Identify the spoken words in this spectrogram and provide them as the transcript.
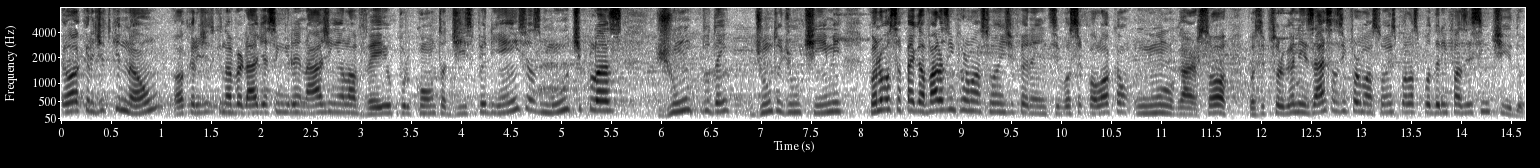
Eu acredito que não. Eu acredito que na verdade essa engrenagem ela veio por conta de experiências múltiplas junto de, junto de um time. Quando você pega várias informações diferentes e você coloca em um lugar só, você precisa organizar essas informações para elas poderem fazer sentido.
